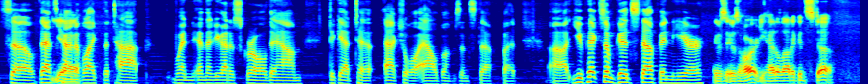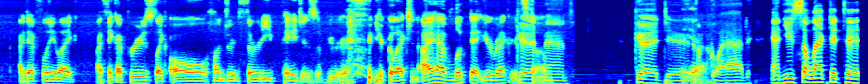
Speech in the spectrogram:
So that's Yeah. kind of like the top when and then you gotta scroll down to get to actual albums and stuff. But uh you picked some good stuff in here. It was it was hard. You had a lot of good stuff. I definitely like. I think I perused like all 130 pages of your your collection. I have looked at your records. Good Tom. man. Good dude. Yeah. I'm glad. And you selected to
